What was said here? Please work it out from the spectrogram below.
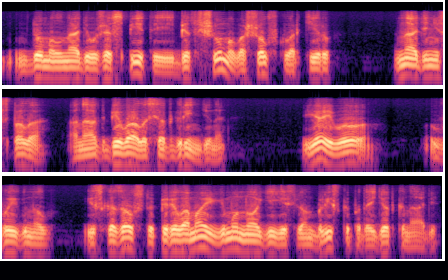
Думал, Надя уже спит, и без шума вошел в квартиру. Надя не спала, она отбивалась от Гриндина. Я его выгнал и сказал, что переломаю ему ноги, если он близко подойдет к Наде.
